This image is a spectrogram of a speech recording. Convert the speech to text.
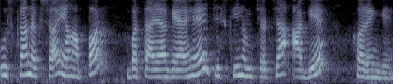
उसका नक्शा यहाँ पर बताया गया है, जिसकी हम चर्चा आगे करेंगे।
